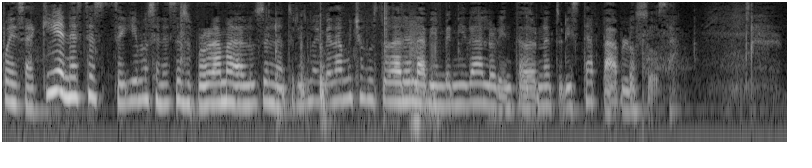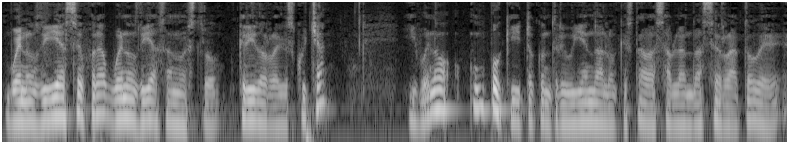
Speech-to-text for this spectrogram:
Pues aquí en este seguimos en este su programa La Luz del Naturismo y me da mucho gusto darle la bienvenida al orientador naturista Pablo Sosa. Buenos días, Sephora. Buenos días a nuestro querido Radio Escucha. Y bueno, un poquito contribuyendo a lo que estabas hablando hace rato de,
